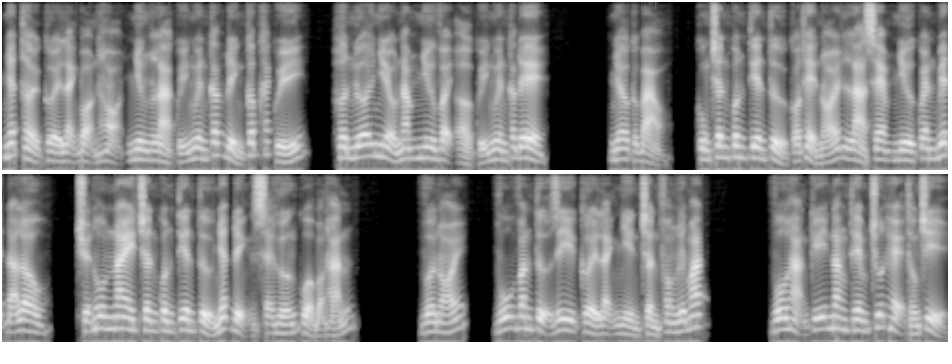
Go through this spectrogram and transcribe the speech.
nhất thời cười lạnh bọn họ nhưng là quý nguyên các đỉnh cấp khách quý, hơn nữa nhiều năm như vậy ở quý nguyên các đê. Nhờ cực bảo, cùng chân quân tiên tử có thể nói là xem như quen biết đã lâu, chuyện hôm nay chân quân tiên tử nhất định sẽ hướng của bọn hắn. Vừa nói, Vũ Văn Tự Di cười lạnh nhìn Trần Phong liếc mắt. Vô hạn kỹ năng thêm chút hệ thống chỉ.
